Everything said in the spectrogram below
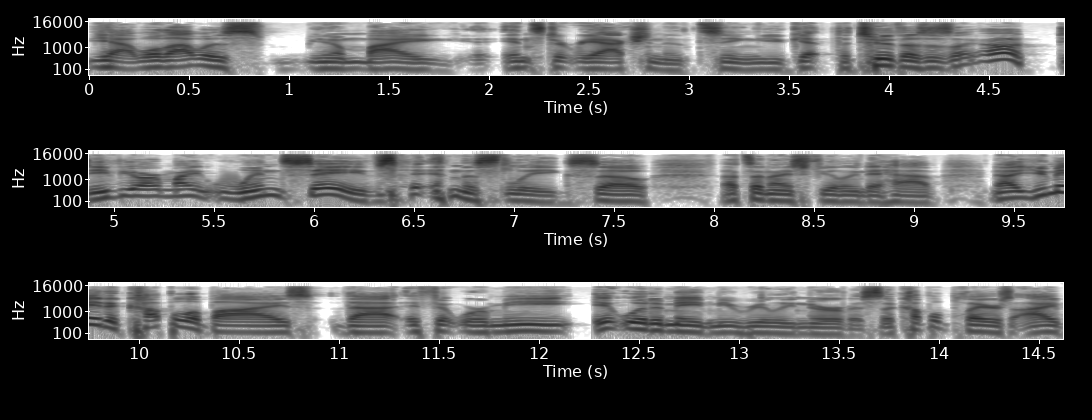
Yeah, well, that was you know my instant reaction at seeing you get the two of those is like, oh, DVR might win saves in this league, so that's a nice feeling to have. Now, you made a couple of buys that, if it were me, it would have made me really nervous. A couple players I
